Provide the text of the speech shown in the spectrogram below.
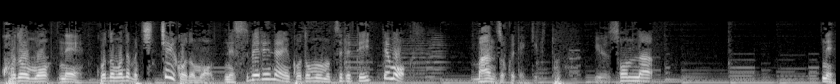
子供、ね、子供でもちっちゃい子供、ね、滑れない子供も連れて行っても満足できるという、そんなね、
